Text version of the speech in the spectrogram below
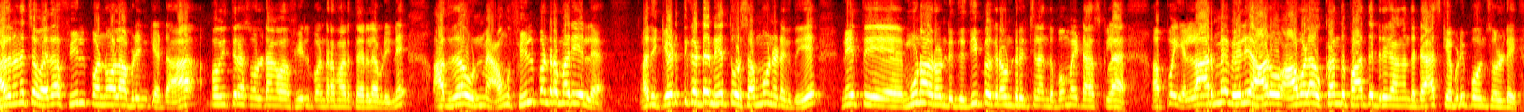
அதை நினைச்சா அவள் ஏதாவது ஃபீல் பண்ணுவாளா அப்படின்னு கேட்டா பவித்ரா சொல்லிட்டாங்க அவள் ஃபீல் பண்ணுற மாதிரி தெரியல அப்படின்னு. அதுதான் உண்மை. அவங்க ஃபீல் பண்ணுற மாதிரியே இல்லை. அதுக்கு எடுத்துக்கிட்ட நேத்து ஒரு சம்பவம் நடக்குது. நேத்து மூணாவது ரவுண்டு இது தீபக் ரவுண்ட் இருந்துச்சுல அந்த பொம்மை டாஸ்க்ல அப்போ எல்லாருமே வெளியே ஆரோ ஆவலா உட்காந்து பார்த்துட்டு இருக்காங்க அந்த டாஸ்க் எப்படி போகும்னு சொல்லிட்டு.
